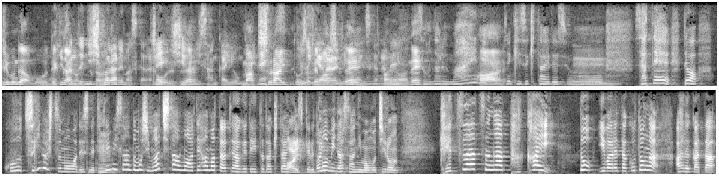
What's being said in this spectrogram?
自分ではもうできない完全にわけです縛られますからね。そうです週にね3回4回ね、まあ辛いって言ってます透析やらないといけないねですからあれはね。そうなる前にはい。本当に気づきたいですようね。ん。さてではこう次の質問はですね、テレミさんともしまちさんも当てはまったら手を挙げていただきたいんですけれども、皆さんにももちろん血圧が高いと言われたことがある方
